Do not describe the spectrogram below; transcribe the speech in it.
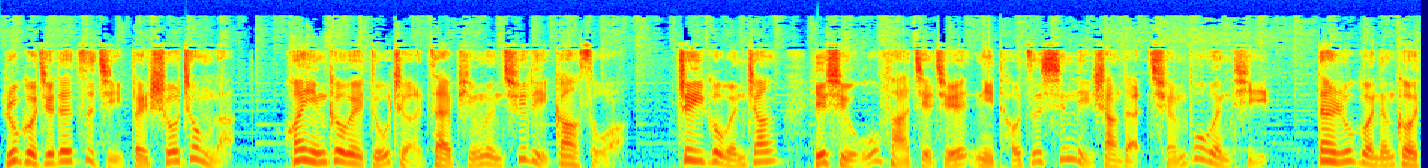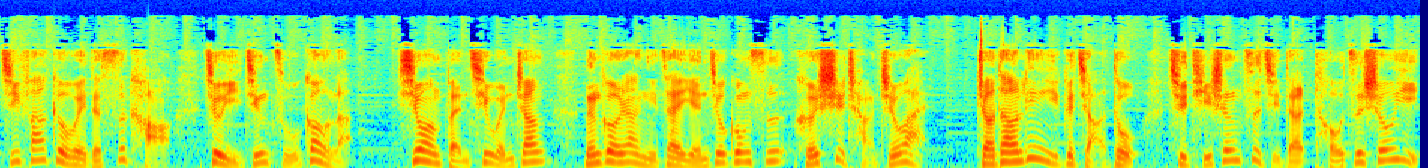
如果觉得自己被说中了，欢迎各位读者在评论区里告诉我。这一个文章也许无法解决你投资心理上的全部问题，但如果能够激发各位的思考，就已经足够了。希望本期文章能够让你在研究公司和市场之外，找到另一个角度去提升自己的投资收益。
